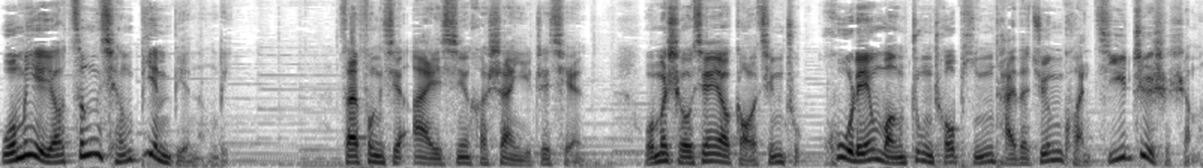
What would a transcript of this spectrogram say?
我们也要增强辨别能力，在奉献爱心和善意之前。我们首先要搞清楚互联网众筹平台的捐款机制是什么，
